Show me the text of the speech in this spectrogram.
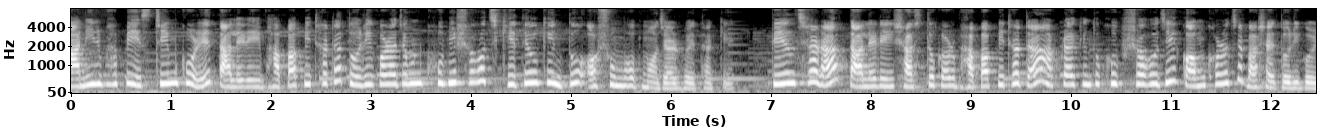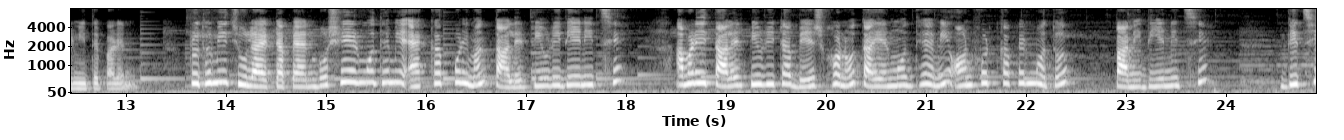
পানির ভাপে স্টিম করে তালের এই ভাপা পিঠাটা তৈরি করা যেমন খুবই সহজ, খেতেও কিন্তু অসম্ভব মজার হয়ে থাকে। তেল ছাড়া তালের এই স্বাস্থ্যকর ভাপা পিঠাটা আপনারা কিন্তু খুব সহজেই কম খরচে বাসায় তৈরি করে নিতে পারেন। প্রথমেই চুলা একটা প্যান বসিয়ে এর মধ্যে আমি এক কাপ পরিমাণ তালের পিউরি দিয়ে নিচ্ছি। আমার এই তালের পিউরিটা বেশ ঘন, তাই এর মধ্যে আমি ওয়ান ফোর্থ কাপের মতো পানি দিয়ে নিচ্ছি। দিচ্ছি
